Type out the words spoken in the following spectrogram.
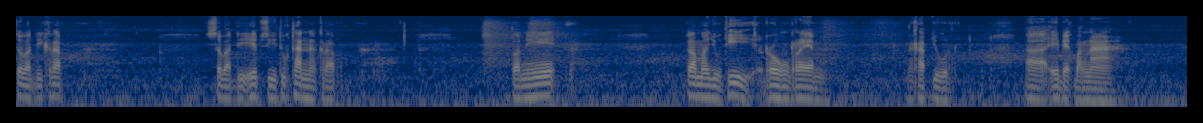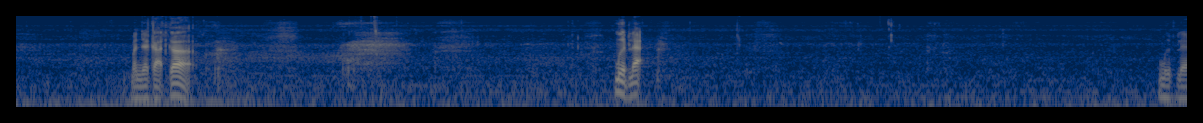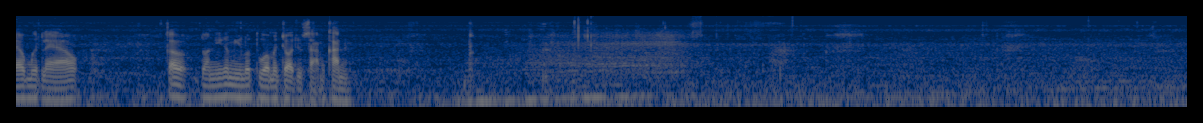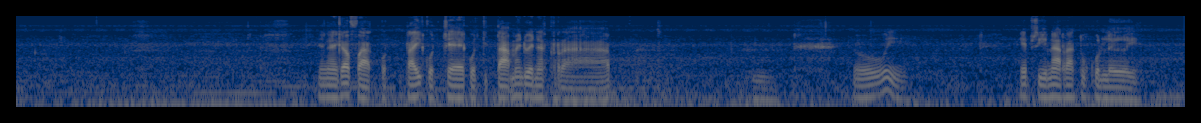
สวัสดีครับ สวัสดี FC ทุกท่านนะครับ ตอนนี้ก็มาอยู่ที่โรงแรมนะครับ อยู่เอเบกบางนา บรรยากาศก็ มืดแล้ว มืดแล้วมืดแล้ว ก็ตอนนี้ก็มีรถทัวร์มาจอดอยู่สามคัน ยังไงก็ฝากกดไลค์กดแชร์ กดติดตามให้ด้วยนะครับโอ้ย FC น่ารักทุกคนเลย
